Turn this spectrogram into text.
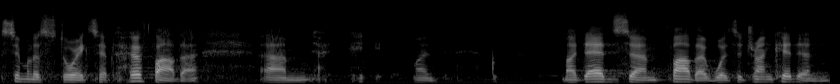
similar story, except her father, um, he, my, my dad's um, father was a drunkard and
